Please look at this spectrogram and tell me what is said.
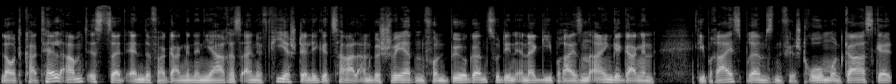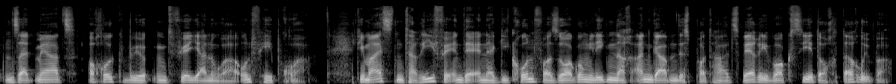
Laut Kartellamt ist seit Ende vergangenen Jahres eine vierstellige Zahl an Beschwerden von Bürgern zu den Energiepreisen eingegangen. Die Preisbremsen für Strom und Gas gelten seit März, auch rückwirkend für Januar und Februar. Die meisten Tarife in der Energiegrundversorgung liegen nach Angaben des Portals Verivox jedoch darüber.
